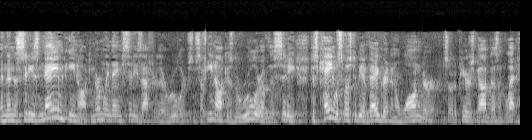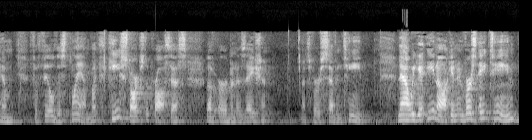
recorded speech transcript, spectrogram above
and then the city is named Enoch. You normally name cities after their rulers. And so Enoch is the ruler of the city because Cain was supposed to be a vagrant and a wanderer. And so it appears God doesn't let him fulfill this plan. But he starts the process of urbanization. That's verse 17. Now we get Enoch, and in verse 18,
